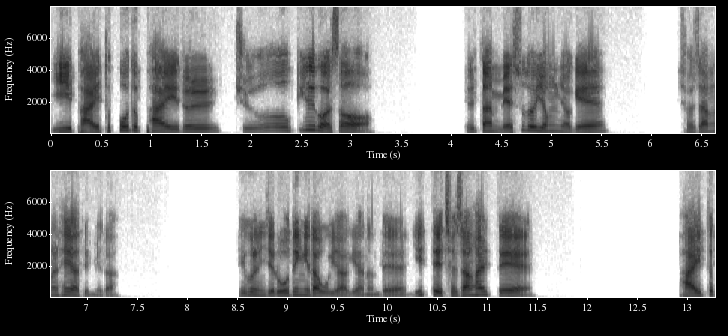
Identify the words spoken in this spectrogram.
이 바이트 코드 파일을 쭉 읽어서 일단 메소드 영역에 저장을 해야 됩니다. 이걸 이제 로딩이라고 이야기하는데 이때 저장할 때 바이트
